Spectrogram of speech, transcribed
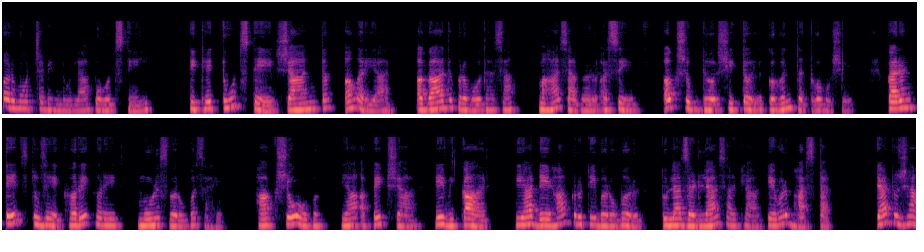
परमोच्च बिंदूला पोहोचतील तिथे तूच ते शांत अमर्याद अगाध प्रबोधाचा महासागर असे अक्षुब्ध शीतल गहन तत्व होशील कारण तेच तुझे खरे खरे मूळ स्वरूपच आहे. हा क्षोभ या अपेक्षा हे विकार या देहाकृती बरोबर तुला जडल्यासारख्या केवळ भासतात. त्या तुझ्या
